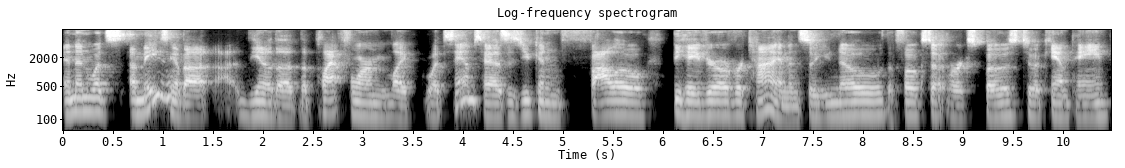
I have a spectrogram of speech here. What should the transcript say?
and then what's amazing about uh, you know the the platform like what Sam's has is you can follow behavior over time, and so you know the folks that were exposed to a campaign.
